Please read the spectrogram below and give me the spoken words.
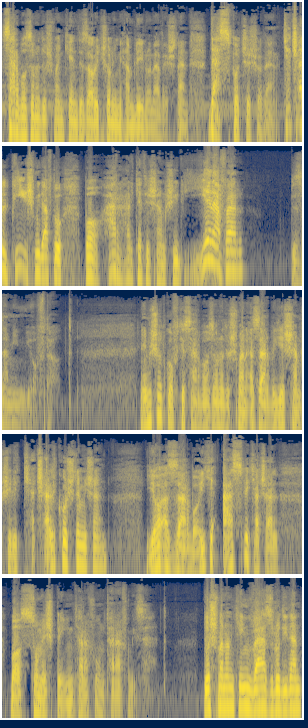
سربازان دشمن که انتظار چنین حمله رو نداشتن دست پاچه شدن. کچل پیش می‌رفت و با هر حرکت شمشیر یه نفر به زمین میافتاد. نمی‌شد گفت که سربازان دشمن از ضربه شمشیر کچل کشته میشن یا از ضربایی که اسب کچل با سمش به این طرف و اون طرف می‌زد. دشمنان که این وضع رو دیدن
